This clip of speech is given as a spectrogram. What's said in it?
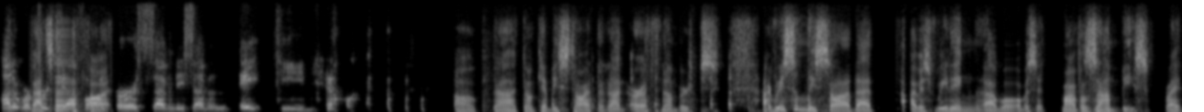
how did it work for Jeff on Earth 7718? You know? oh God, don't get me started on Earth numbers. I recently saw that I was reading uh, what was it, Marvel Zombies, right?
